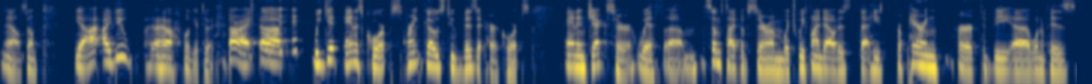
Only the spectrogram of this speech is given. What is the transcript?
You know, so yeah, I, I do. Uh, we'll get to it. All right, uh, we get Anna's corpse. Frank goes to visit her corpse and injects her with um, some type of serum, which we find out is that he's preparing her to be uh, one of his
